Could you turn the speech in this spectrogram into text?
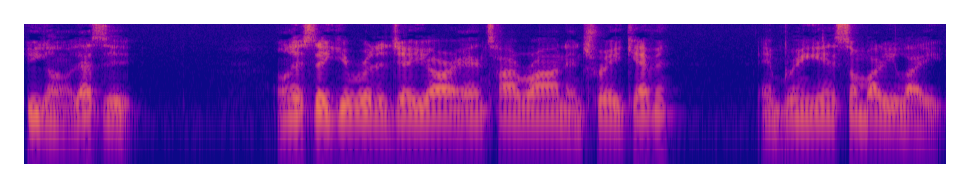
He gone. That's it unless they get rid of JR and Tyronn and trade Kevin and bring in somebody like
